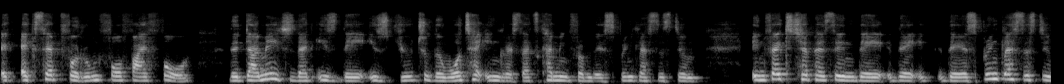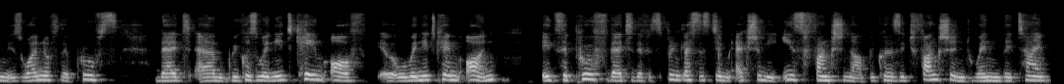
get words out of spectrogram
except for room 454 the damage that is there is due to the water ingress that's coming from the sprinkler system. In fact chairperson the, the, the sprinkler system is one of the proofs that um, because when it came off, uh, when it came on, it's a proof that the sprinkler system actually is functional because it functioned when the time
